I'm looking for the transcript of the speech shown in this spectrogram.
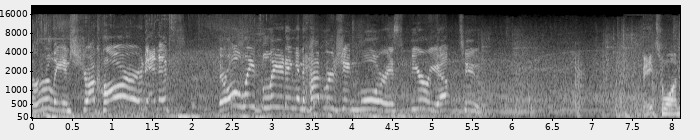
early and struck hard, and it's they're only bleeding and as Fury up too. Bates one,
